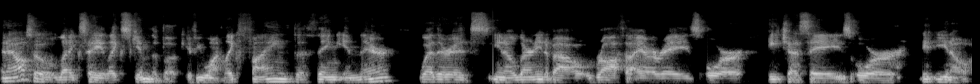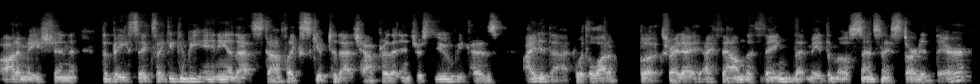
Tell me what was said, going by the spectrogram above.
And I also like say like skim the book if you want, like find the thing in there whether it's you know learning about Roth IRAs or HSAs or you know automation, the basics. Like it can be any of that stuff. Like skip to that chapter that interests you because I did that with a lot of books. Right, I, I found the thing that made the most sense, and I started there,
